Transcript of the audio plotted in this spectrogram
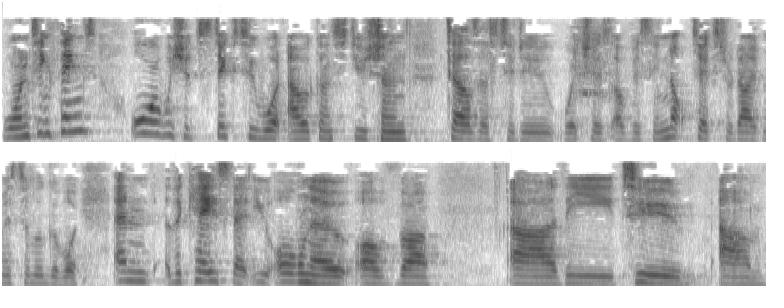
wanting things, or we should stick to what our constitution tells us to do, which is obviously not to extradite Mr. Lugovoy. And the case that you all know of uh, uh, the two um,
